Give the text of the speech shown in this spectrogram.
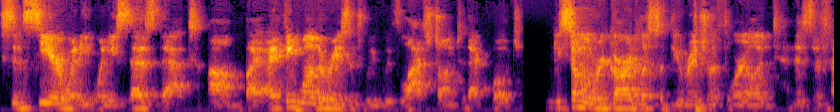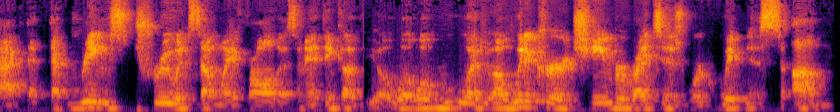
sincere when he when he says that. Um, but I think one of the reasons we, we've latched onto that quote, somewhat regardless of the original authorial intent, is the fact that that rings true in some way for all of us. I mean, I think of you know, what what, what uh, Whittaker Chamber writes in his work Witness, um,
